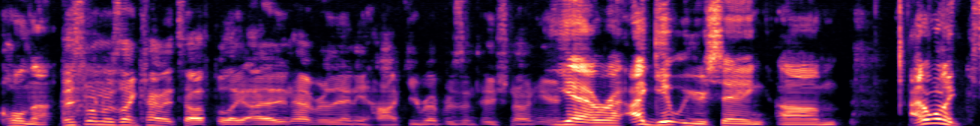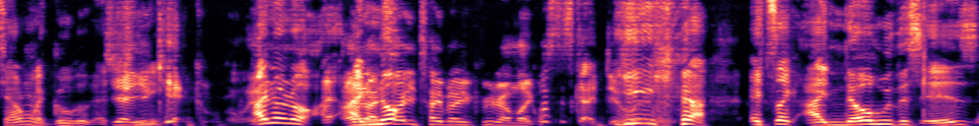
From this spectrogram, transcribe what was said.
Hold on. This one was like kind of tough, but like I didn't have really any hockey representation on here. Yeah, right. I get what you're saying. Um, I don't want to. I don't want to Google it. That's yeah, you can't Google it. I don't know. I, I, I I know. saw you type on your computer. I'm like, what's this guy doing? Yeah, it's like I know who this is,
